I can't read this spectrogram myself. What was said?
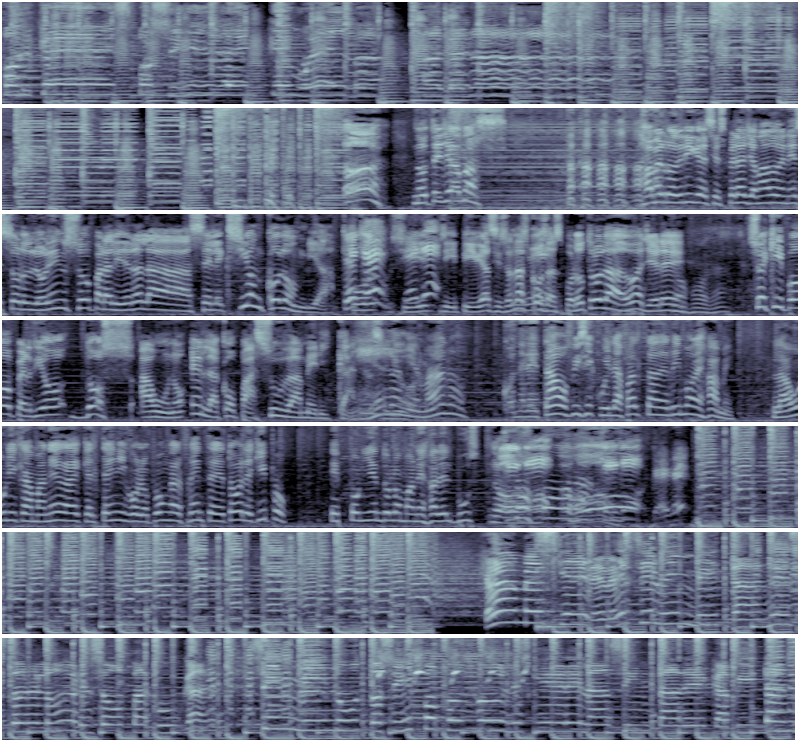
Porque es posible que vuelva a ganar. ¡Ah! ¡No te llamas! James Rodríguez espera el llamado de Néstor Lorenzo para liderar la selección Colombia. ¿Qué, Por- qué? Sí, ¿Qué, qué? sí, pibe, así son las ¿Qué? cosas. Por otro lado, ayer eh, su equipo perdió 2 a 1 en la Copa Sudamericana. Mierda, señor. mi hermano. Con el estado físico y la falta de ritmo de James, la única manera de que el técnico lo ponga al frente de todo el equipo es poniéndolo a manejar el bus. No, joda. no, ¿qué, qué? James quiere ver si lo invita Néstor Lorenzo para jugar. Sin minutos y pocos goles quiere la cinta de capitán.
